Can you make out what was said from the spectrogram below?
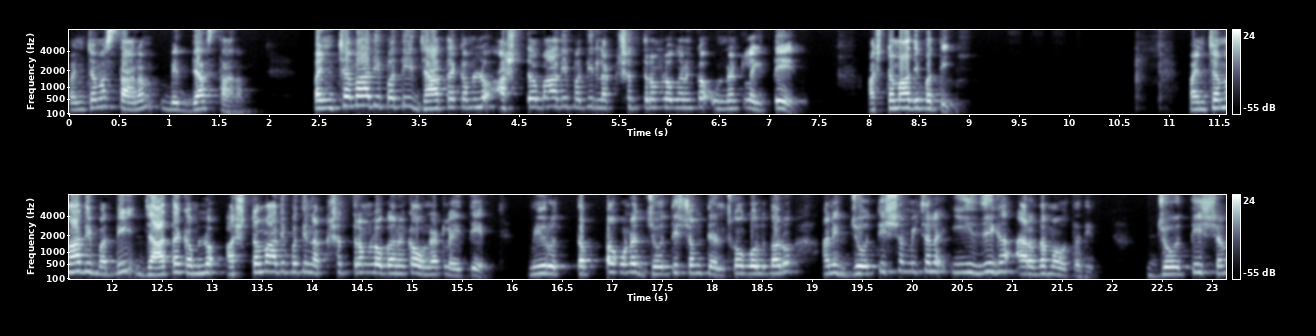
పంచమ స్థానం విద్యాస్థానం. పంచమాధిపతి జాతకంలో అష్టమాధిపతి నక్షత్రంలో కనుక ఉన్నట్లయితే అష్టమాధిపతి పంచమాధిపతి జాతకంలో అష్టమాధిపతి నక్షత్రంలో గనుక ఉన్నట్లయితే మీరు తప్పకుండా జ్యోతిష్యం తెలుసుకోగలుగుతారు అని జ్యోతిష్యం మీకు చాలా ఈజీగా అర్థమవుతుంది. జ్యోతిష్యం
